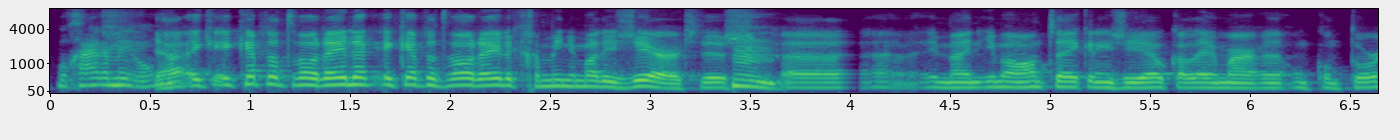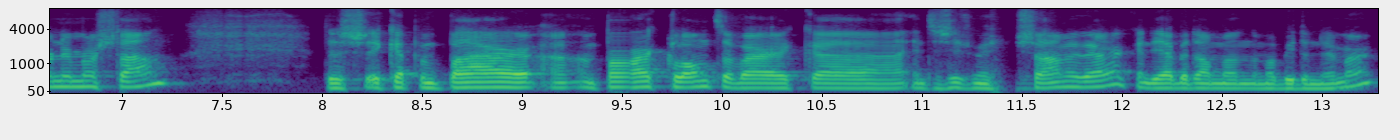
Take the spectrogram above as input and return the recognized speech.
Hoe ga je ermee om? Ja, ik, ik, heb dat wel redelijk, ik heb dat wel redelijk geminimaliseerd. Dus hmm. uh, in mijn e-mailhandtekening zie je ook alleen maar een kantoornummer staan. Dus ik heb een paar, een paar klanten waar ik uh, intensief mee samenwerk. En die hebben dan mijn mobiele nummer.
